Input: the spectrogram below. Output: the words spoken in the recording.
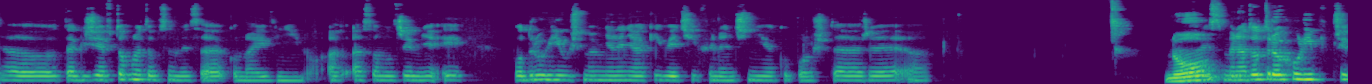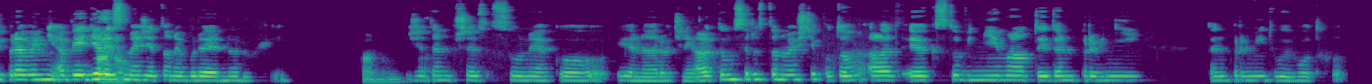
Uh, takže v tomhle tom jsem myslela jako naivní. No. A, a samozřejmě i po druhý už jsme měli nějaký větší finanční jako polštáře a no, jsme na to trochu líp připravení a věděli ano. jsme, že to nebude jednoduchý. Ano. Že ten přesun jako je náročný. Ale k tomu se dostanu ještě potom, ale jak jsi to vnímal ty ten první, ten první tvůj odchod?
